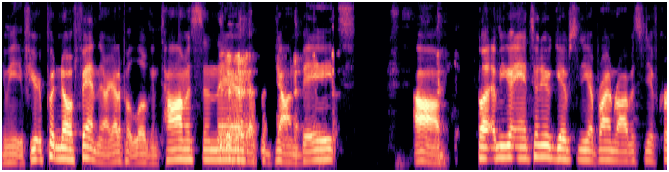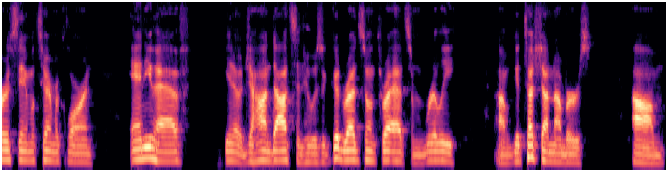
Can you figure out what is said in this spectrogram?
I mean, if you're putting Noah Fant there, I got to put Logan Thomas in there. I got to put John Bates. Um, but I mean, you got Antonio Gibson, you got Brian Robinson, you have Curtis Samuel, Terry McLaurin, and you have, you know, Jahan Dotson, who was a good red zone threat, had some really um, good touchdown numbers. Um,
